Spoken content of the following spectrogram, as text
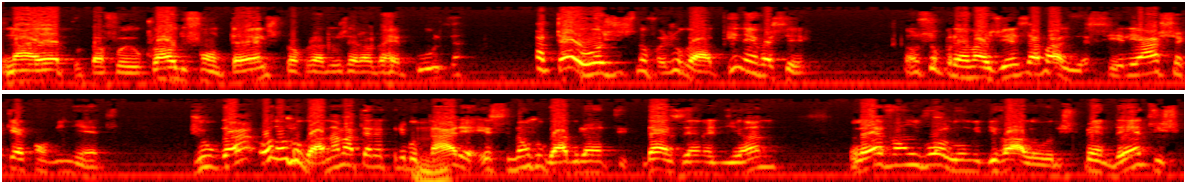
na época foi o Cláudio Fonteles, procurador-geral da República, até hoje isso não foi julgado, e nem vai ser. Então o Supremo, às vezes, avalia se ele acha que é conveniente julgar ou não julgar. Na matéria tributária, esse não julgar durante dezenas de anos leva a um volume de valores pendentes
